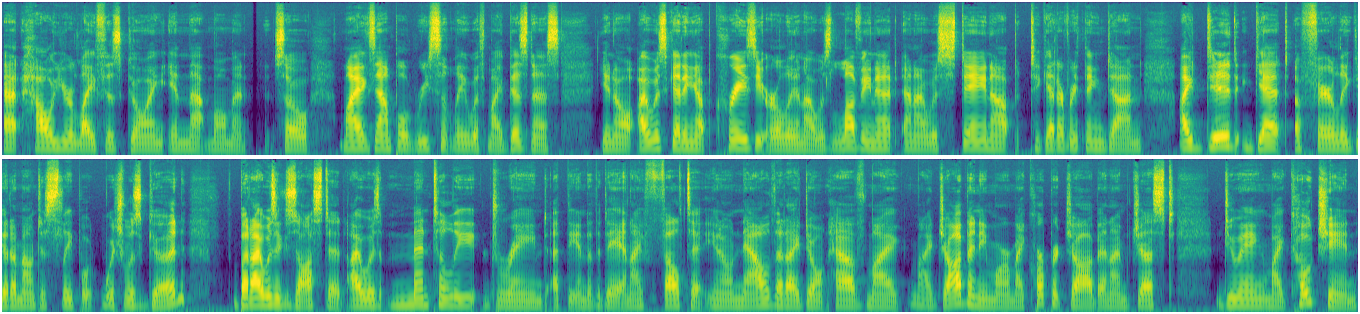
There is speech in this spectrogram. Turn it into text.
at how your life is going in that moment. So, my example recently with my business, you know, I was getting up crazy early and I was loving it and I was staying up to get everything done. I did get a fairly good amount of sleep, which was good. but I was exhausted. I was mentally drained at the end of the day and I felt it. You know, now that I don't have my my job anymore, my corporate job and I'm just doing my coaching,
